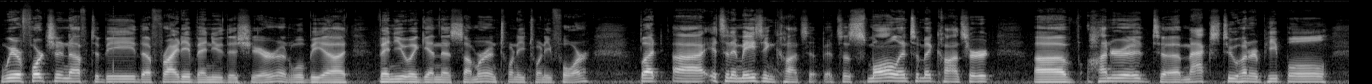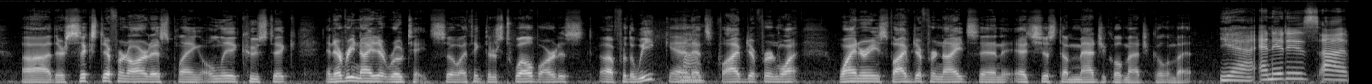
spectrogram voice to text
We were fortunate enough to be the Friday venue this year, and we'll be a venue again this summer in 2024. But uh, it's an amazing concept. It's a small, intimate concert of 100 to max 200 people. Uh, there's six different artists playing only acoustic, and every night it rotates. So I think there's 12 artists uh, for the week, and Wow. it's five different wi- wineries, five different nights, and it's just a magical, magical event. Yeah, and it is uh,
